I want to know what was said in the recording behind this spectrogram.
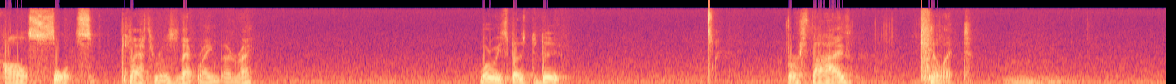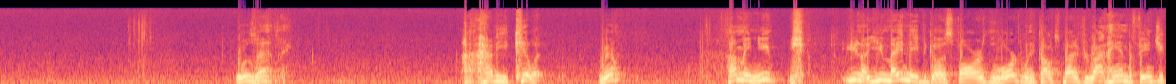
All sorts of plethoras of that rainbow, right? What are we supposed to do? Verse 5 kill it. What does that mean? How, how do you kill it? Well, I mean, you, you know, you may need to go as far as the Lord when He talks about if your right hand offends you,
